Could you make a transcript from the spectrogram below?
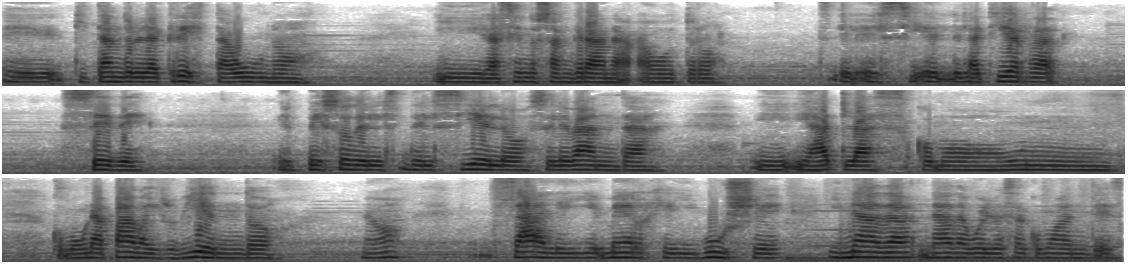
eh, quitándole la cresta a uno y haciendo sangrar a- otro. El- el la tierra cede, el peso del, del cielo se levanta y, y Atlas como, un, como una pava hirviendo, ¿no? sale y emerge y bulle y nada, nada vuelve a ser como antes,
